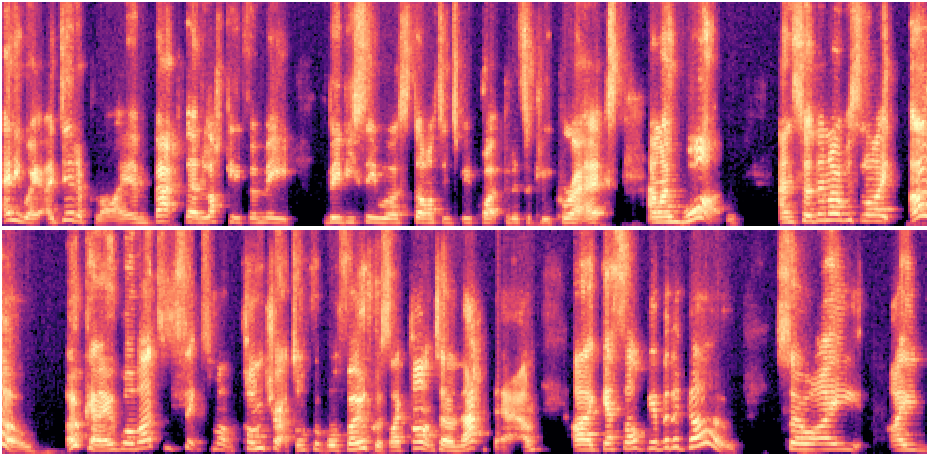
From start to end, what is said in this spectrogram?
Anyway, I did apply, and back then, luckily for me, BBC were starting to be quite politically correct, and I won. And so then I was like, oh, okay, well, that's a six month contract on Football Focus. I can't turn that down. I guess I'll give it a go. So I I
